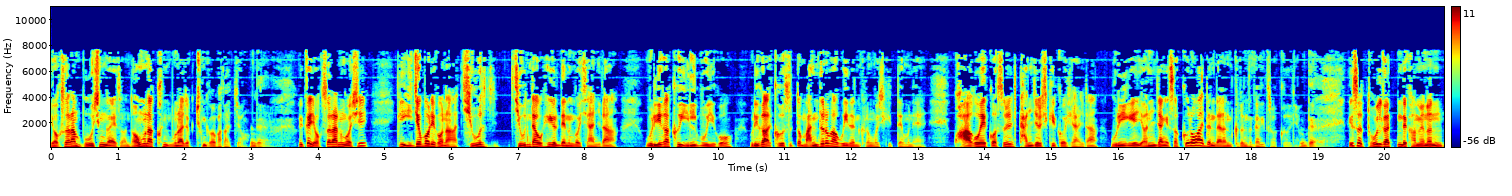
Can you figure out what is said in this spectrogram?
역사란 무엇인가 해서 너무나 큰 문화적 충격을 받았죠. 네. 그러니까 역사라는 것이 잊어버리거나 지우, 지운다고 해결되는 것이 아니라 우리가 그 일부이고 우리가 그것을 또 만들어가고 있는 그런 것이기 때문에 과거의 것을 단절시킬 것이 아니라 우리에게 연장해서 끌어와야 된다는 그런 생각이 들었거든요. 네. 그래서 독일 같은 데 가면은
